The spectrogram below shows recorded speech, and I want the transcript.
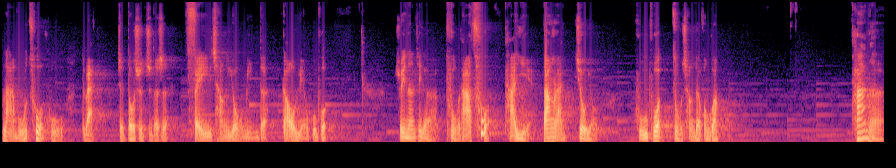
纳木措湖，对吧？这都是指的是非常有名的高原湖泊。所以呢，这个普达措它也当然就有湖泊组成的风光。它呢，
